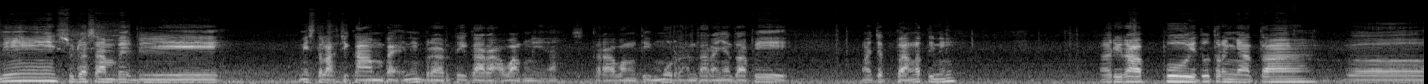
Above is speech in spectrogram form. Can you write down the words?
Ini sudah sampai di ini setelah Cikampek ini berarti Karawang nih ya. Karawang Timur antaranya tapi macet banget ini. Hari Rabu itu ternyata eh,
